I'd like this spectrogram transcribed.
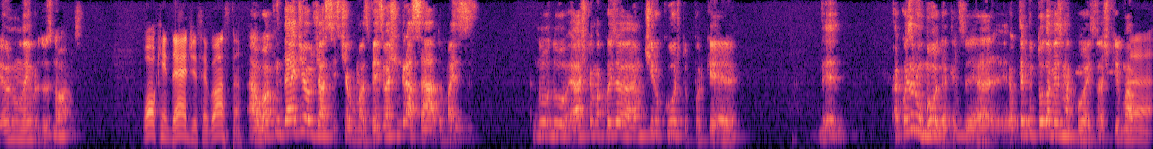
eu não lembro dos nomes. Walking Dead, você gosta? Ah, Walking Dead eu já assisti algumas vezes, eu acho engraçado, mas no, no, eu acho que é uma coisa, é um tiro curto, porque é, a coisa não muda, quer dizer, é, é, o tempo todo a mesma coisa. Acho que uma, ah.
